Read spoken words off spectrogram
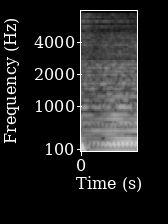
Bye.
